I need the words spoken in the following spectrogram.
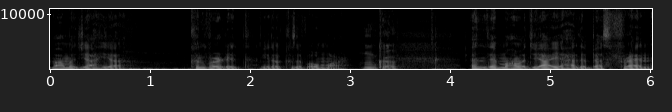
Muhammad Yahya converted, you know, because of Omar Okay. and then Muhammad Yahya had a best friend,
